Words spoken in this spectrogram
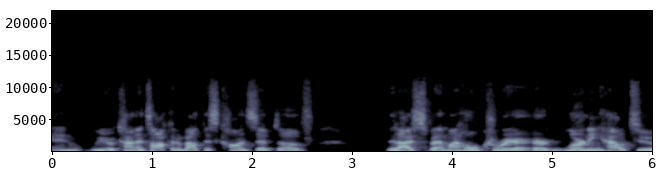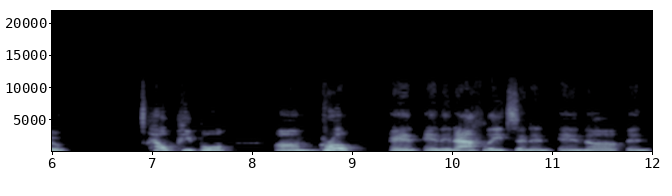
and we were kind of talking about this concept of that i've spent my whole career learning how to help people um, grow and and in athletes and in in uh, in,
